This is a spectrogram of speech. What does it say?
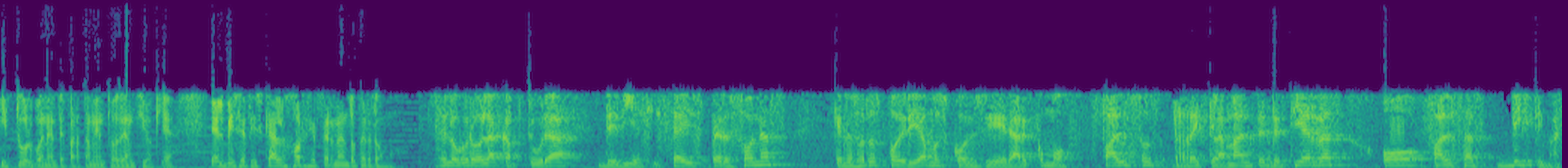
y Turbo en el departamento de Antioquia. El vicefiscal Jorge Fernando Perdomo. Se logró la captura de 16 personas que nosotros podríamos considerar como falsos reclamantes de tierras o falsas víctimas.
